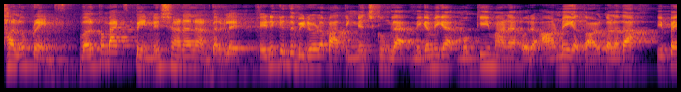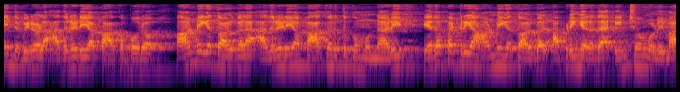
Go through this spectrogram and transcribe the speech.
Hello friends welcome back Spain channel நண்பர்களே. எனக்கு இந்த வீடியோவில் பார்த்தீங்கன்னு வச்சுக்கோங்களேன் மிக மிக முக்கியமான ஒரு ஆன்மீக தாள்களை தான் இப்போ இந்த வீடியோவில் அதிரடியாக பார்க்க போகிறோம் ஆன்மீக தாள்களை அதிரடியாக பார்க்கறதுக்கு முன்னாடி எதை பற்றிய ஆன்மீக தாள்கள் அப்படிங்கிறத இன்ட்ரோ மூலிமா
